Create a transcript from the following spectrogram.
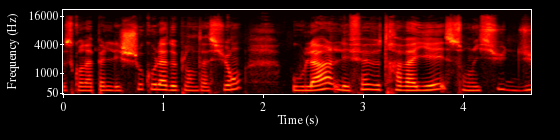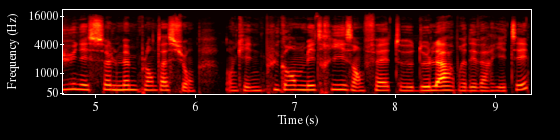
de ce qu'on appelle les chocolats de plantation où là, les fèves travaillées sont issues d'une et seule même plantation. Donc il y a une plus grande maîtrise en fait de l'arbre et des variétés,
